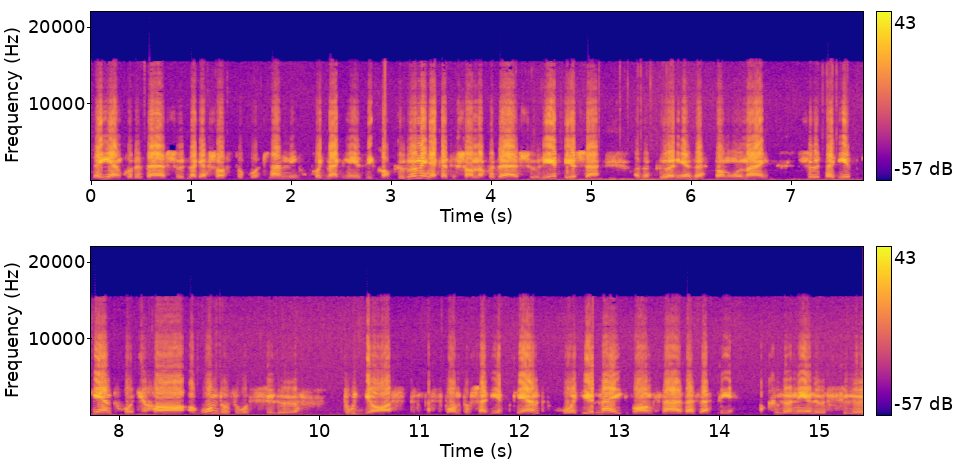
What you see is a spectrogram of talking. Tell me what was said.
de ilyenkor az elsődleges az szokott lenni, hogy megnézik a körülményeket, és annak az első lépése az a környezettanulmány. Sőt egyébként, hogyha a gondozó szülő tudja azt, ez fontos egyébként, hogy melyik banknál vezeti a külön élő szülő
